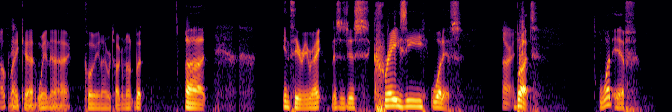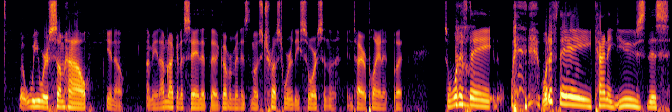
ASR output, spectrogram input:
Okay. like uh, when uh, Chloe and I were talking about. But uh, in theory, right? This is just crazy what ifs. All right. But what if we were somehow, you know, I mean, I'm not going to say that the government is the most trustworthy source in the entire planet, but so what if they what if they kind of use this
